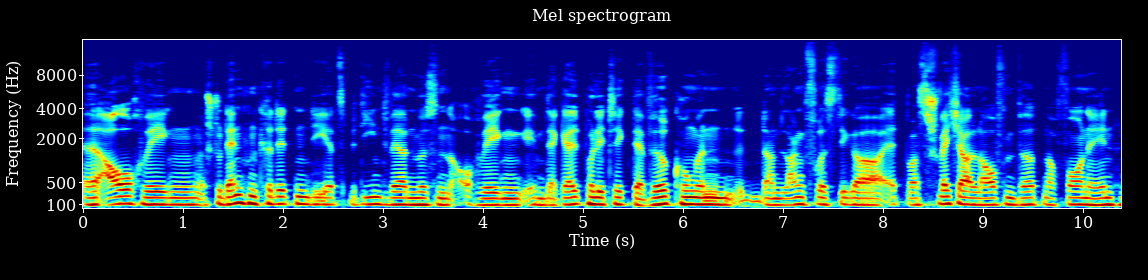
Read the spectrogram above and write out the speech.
äh, auch wegen Studentenkrediten, die jetzt bedient werden müssen, auch wegen eben der Geldpolitik, der Wirkungen dann langfristiger etwas schwächer laufen wird nach vorne hin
